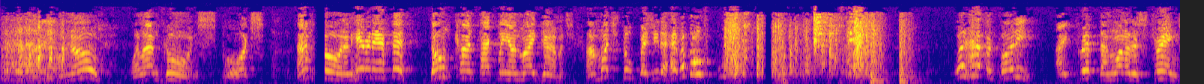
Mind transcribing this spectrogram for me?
Oh, no? Well, I'm going, sports. I'm going, and hereinafter, don't contact me on my garments. I'm much too busy to have a... Don't! What happened, Barney? I tripped on one of the strings.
